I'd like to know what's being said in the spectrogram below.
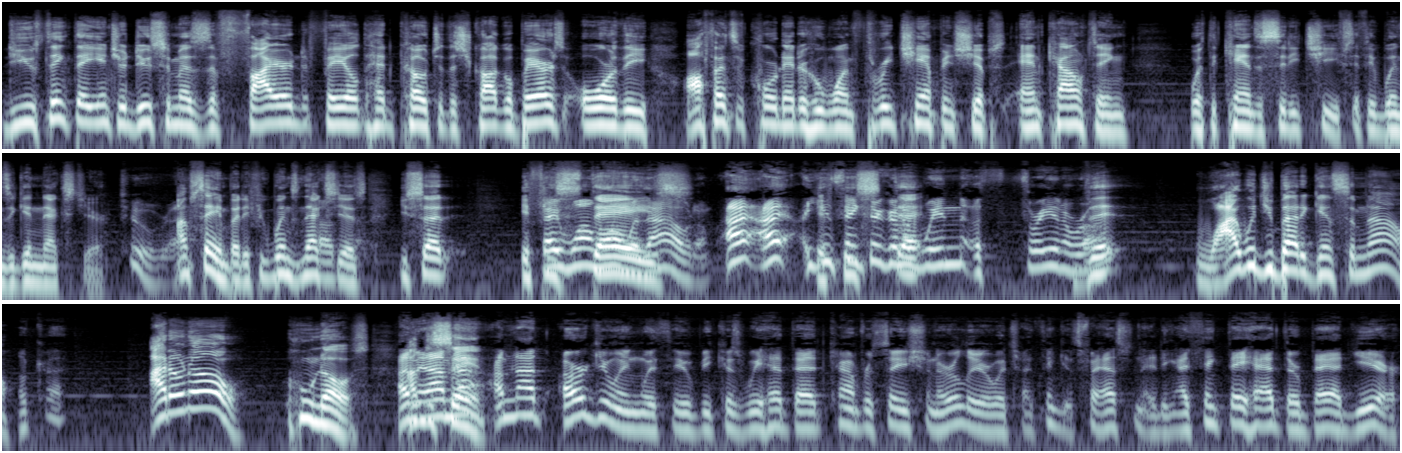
do you think they introduce him as the fired, failed head coach of the Chicago Bears, or the offensive coordinator who won three championships and counting with the Kansas City Chiefs if he wins again next year? Two, right? I'm saying, but if he wins next year, you said if they he won stays, one without him I, I you think they're going to win a three in a row that- why would you bet against them now? okay I don't know. Who knows? I mean, I'm just I'm, saying. not, I'm not arguing with you because we had that conversation earlier, which I think is fascinating. I think they had their bad year.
